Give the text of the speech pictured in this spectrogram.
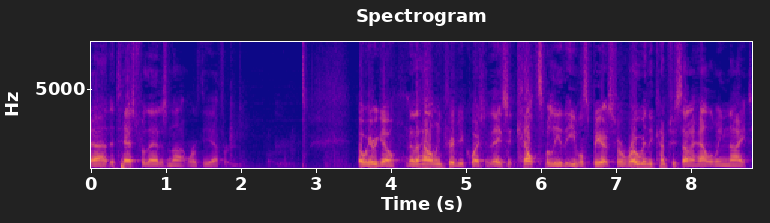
uh, the test for that is not worth the effort. Oh, here we go. Another Halloween trivia question. The ancient Celts believed the evil spirits were roving the countryside on Halloween night.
